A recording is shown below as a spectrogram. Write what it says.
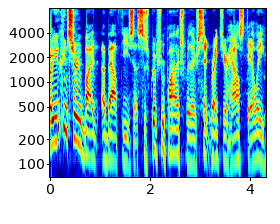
are you concerned by about these uh, subscription products where they're sent right to your house daily?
